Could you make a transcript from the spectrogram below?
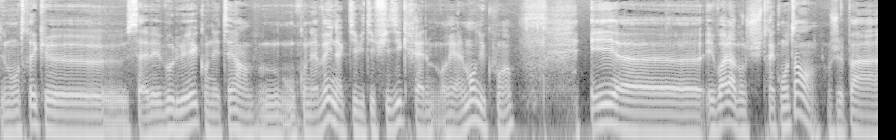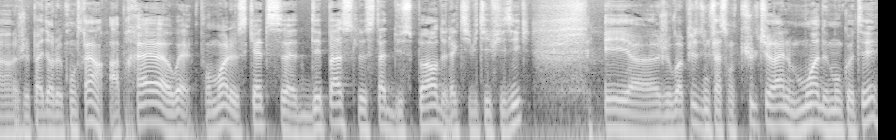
de montrer que ça avait évolué, qu'on était, qu'on avait une activité physique réel- réellement du coup. hein. Et, euh, et voilà, donc je suis très content. Je vais pas, je vais pas dire le contraire. Après, ouais, pour moi, le skate ça dépasse le stade du sport, de l'activité physique, et euh, je vois plus d'une façon culturelle moi de mon côté.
